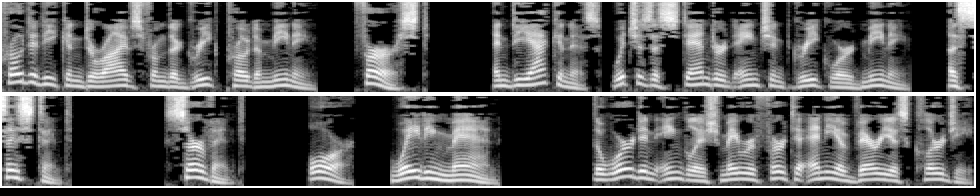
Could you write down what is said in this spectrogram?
Protodeacon derives from the Greek proto meaning first, and diakonos, which is a standard ancient Greek word meaning assistant, servant, or waiting man. The word in English may refer to any of various clergy,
